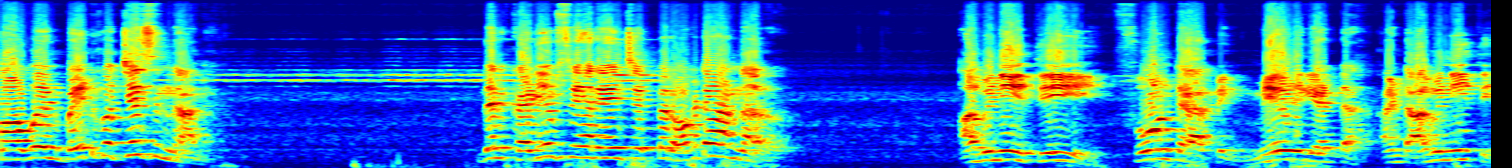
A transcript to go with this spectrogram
బాబు అని బయటకు వచ్చేసింది ఆమె. దాని కడియం శ్రీహర్ ఏం చెప్పారు? ఒకటే అన్నారు. అవినీతి ఫోన్ ట్యాపింగ్ మేడిగడ్డ అండ్ అవినీతి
